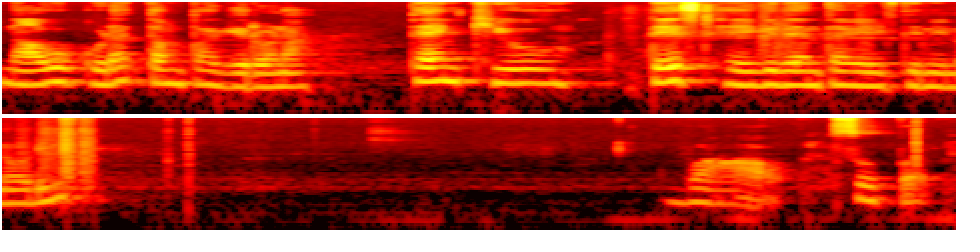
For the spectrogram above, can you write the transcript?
ನಾವು ಕೂಡ ತಂಪಾಗಿರೋಣ. ಥ್ಯಾಂಕ್ ಯು. ಟೇಸ್ಟ್ ಹೇಗಿದೆ ಅಂತ ಹೇಳ್ತೀನಿ ನೋಡಿ. Wow, super.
